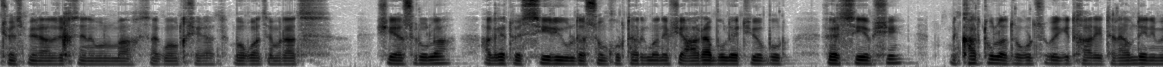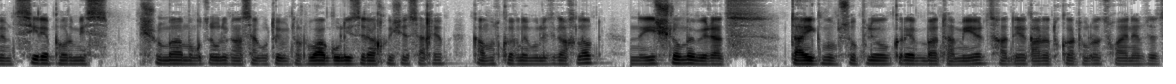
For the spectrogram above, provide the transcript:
ჩვენს მიერ ადრეხსენებულმა საკმაოდ ხშირად მოღვაწემ რაც შეასრულა აგრეთვე სირიულ და სომხურ თარგმანებში არაბულ ეთიოპურ ვერსიებში. ქართულად როგორც უკვე გითხარით რამდენიმე მცირე ფორმის შრომა მოღწეული განსაკუთრებით რვა გულის ზრახვის შესახებ გამოქვეყნებულის გახლავთ ის შრომები რაც დაიგმო მსოფლიო კრებათა მიერ ცხადია გარეთ ქართულად სხვა ენებზეც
